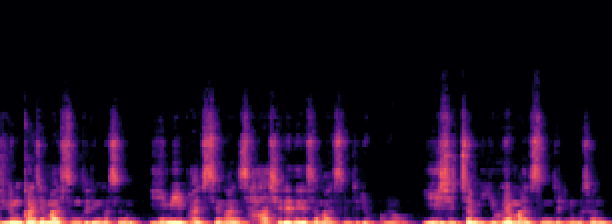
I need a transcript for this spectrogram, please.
지금까지 말씀드린 것은 이미 발생한 사실에 대해서 말씀드렸고요. 이 시점 이후에 말씀드리는 것은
